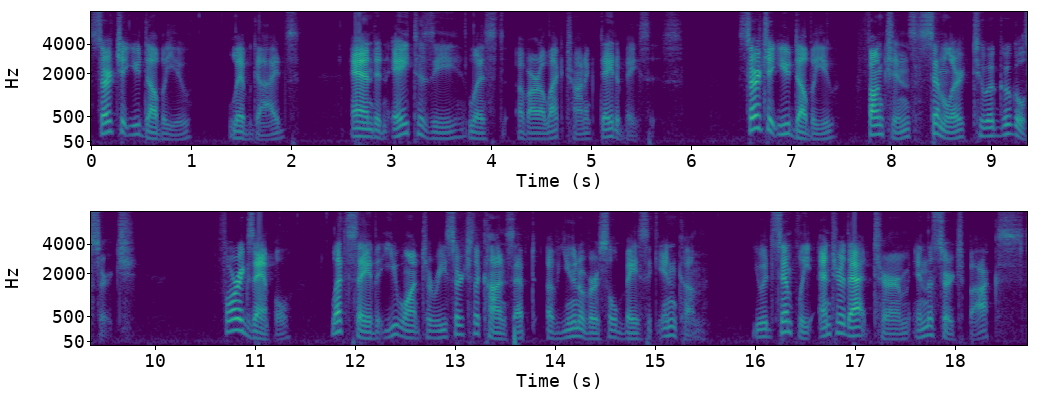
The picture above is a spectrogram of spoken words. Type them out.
Search at UW, LibGuides, and an A to Z list of our electronic databases. Search at UW functions similar to a Google search. For example, let's say that you want to research the concept of universal basic income. You would simply enter that term in the search box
